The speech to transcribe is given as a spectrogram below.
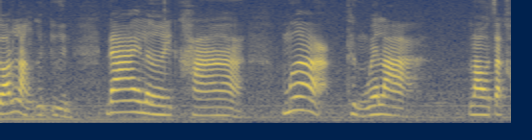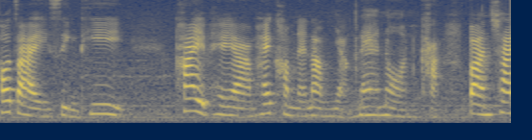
ย้อนหลังอื่นๆ ได้เลยค่ะ เมื่อถึงเวลาเราจะเข้าใจสิ่งที่ ไพ่พยายามให้คำแนะนำอย่างแน่นอนค่ะปานใช้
